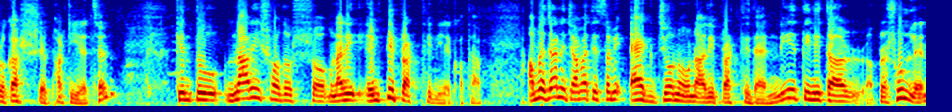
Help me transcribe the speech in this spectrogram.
প্রকাশ্যে ফাটিয়েছেন কিন্তু নারী সদস্য নারী এমপি প্রার্থী নিয়ে কথা আমরা জানি জামায়াত ইসলামী একজনও নারী প্রার্থী দেননি তিনি তার আপনারা শুনলেন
